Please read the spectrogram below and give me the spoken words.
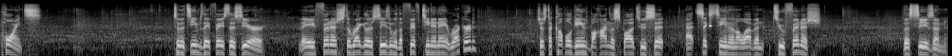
points to the teams they faced this year. They finished the regular season with a 15 and 8 record, just a couple games behind the Spuds, who sit at 16 and 11 to finish the season.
